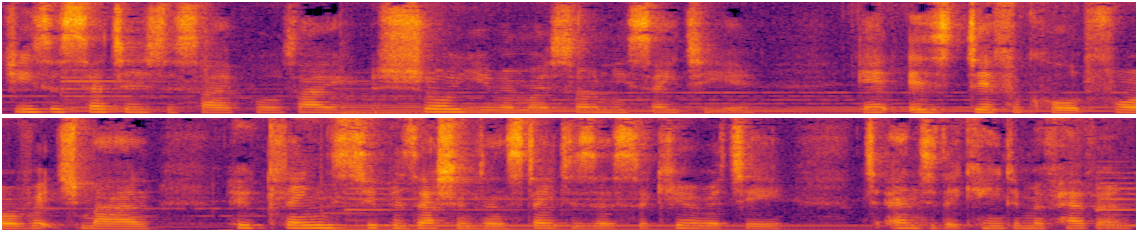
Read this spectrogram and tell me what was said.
Jesus said to his disciples, I assure you and most solemnly say to you, it is difficult for a rich man who clings to possessions and status as security to enter the kingdom of heaven.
